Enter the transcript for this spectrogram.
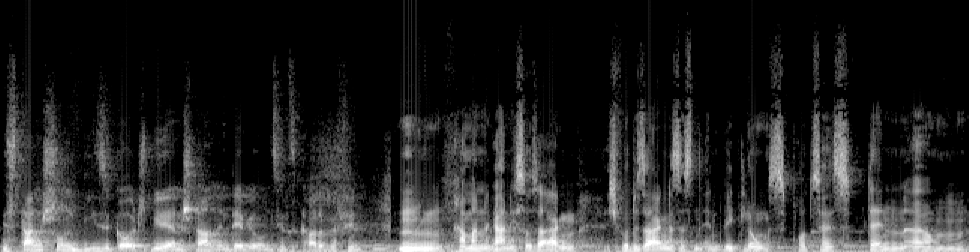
ist dann schon diese Goldspiele entstanden, in der wir uns jetzt gerade befinden? Mhm, kann man gar nicht so sagen. Ich würde sagen, das ist ein Entwicklungsprozess, denn ähm,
